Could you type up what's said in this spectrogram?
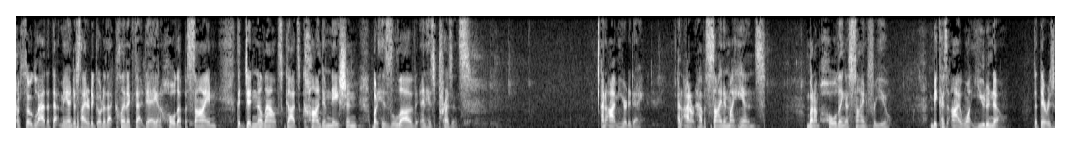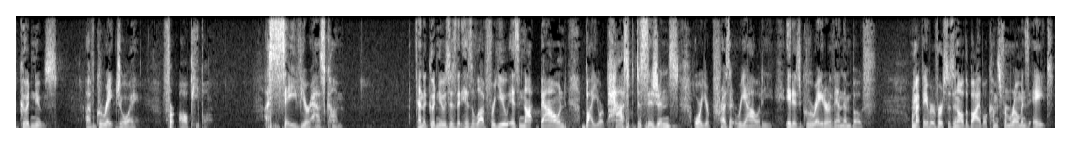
I'm so glad that that man decided to go to that clinic that day and hold up a sign that didn't announce God's condemnation, but his love and his presence. And I'm here today, and I don't have a sign in my hands, but I'm holding a sign for you because I want you to know that there is good news of great joy for all people. A Savior has come. And the good news is that his love for you is not bound by your past decisions or your present reality. It is greater than them both. One of my favorite verses in all the Bible comes from Romans 8,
